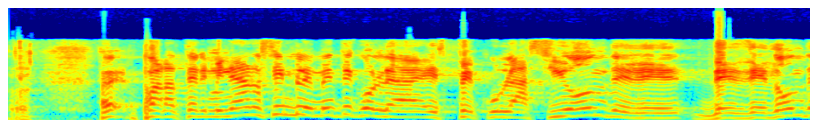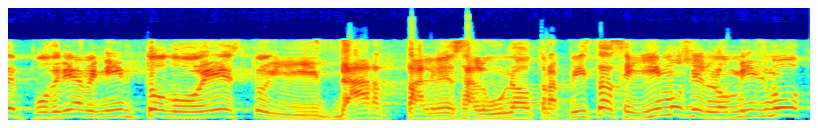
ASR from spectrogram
Eh, para terminar simplemente con la especulación de, desde dónde podría venir todo esto y dar tal vez alguna otra pista, seguimos en lo mismo,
